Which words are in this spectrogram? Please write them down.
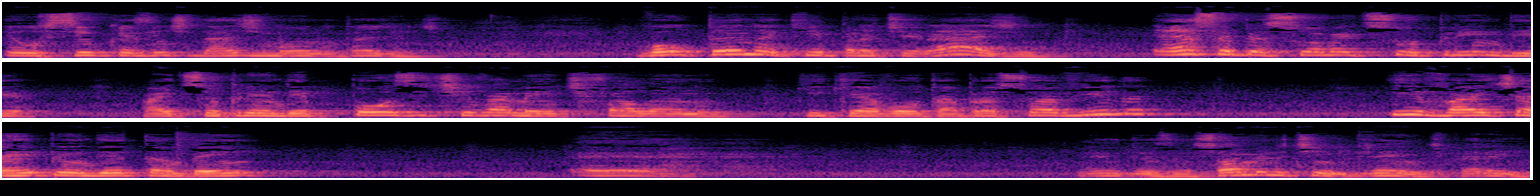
eu sigo que as entidades mandam, tá, gente? Voltando aqui para a tiragem, essa pessoa vai te surpreender. Vai te surpreender positivamente, falando que quer voltar para a sua vida e vai te arrepender também é... Meu Deus, só um minutinho, gente, peraí.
